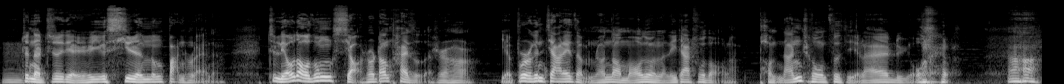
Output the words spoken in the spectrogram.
嗯，真的这也是一个稀人能办出来的。这辽道宗小时候当太子的时候，也不知道跟家里怎么着闹矛盾了，离家出走了，跑南城自己来旅游来了。啊，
